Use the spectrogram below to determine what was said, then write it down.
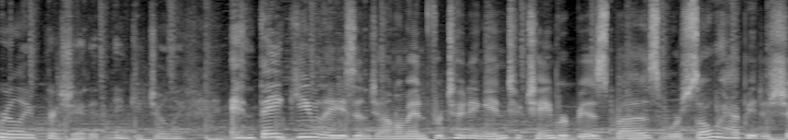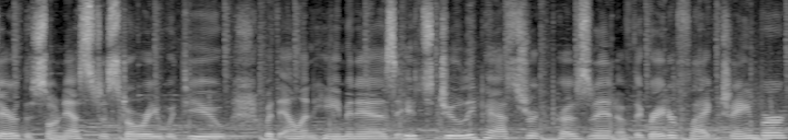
Really appreciate it. Thank you, Julie. And thank you, ladies and gentlemen, for tuning in to Chamber Biz Buzz. We're so happy to share the Sonesta story with you with Ellen Jimenez. It's Julie Pastrick, president of the Greater Flag Chamber.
